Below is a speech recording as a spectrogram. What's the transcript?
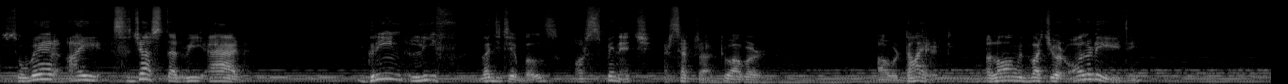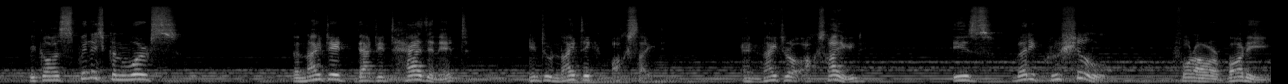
So where I suggest that we add green leaf vegetables or spinach, etc., to our our diet, along with what you are already eating, because spinach converts the nitrate that it has in it into nitric oxide, and nitric oxide is very crucial for our body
